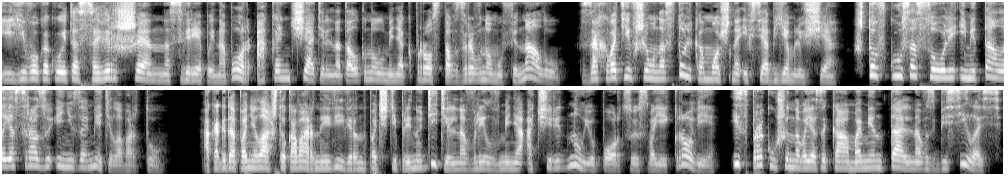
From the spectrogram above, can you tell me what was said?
И его какой-то совершенно свирепый напор окончательно толкнул меня к просто взрывному финалу, захватившему настолько мощно и всеобъемлюще, что вкуса соли и металла я сразу и не заметила во рту. А когда поняла, что коварный виверн почти принудительно влил в меня очередную порцию своей крови, из прокушенного языка моментально взбесилась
